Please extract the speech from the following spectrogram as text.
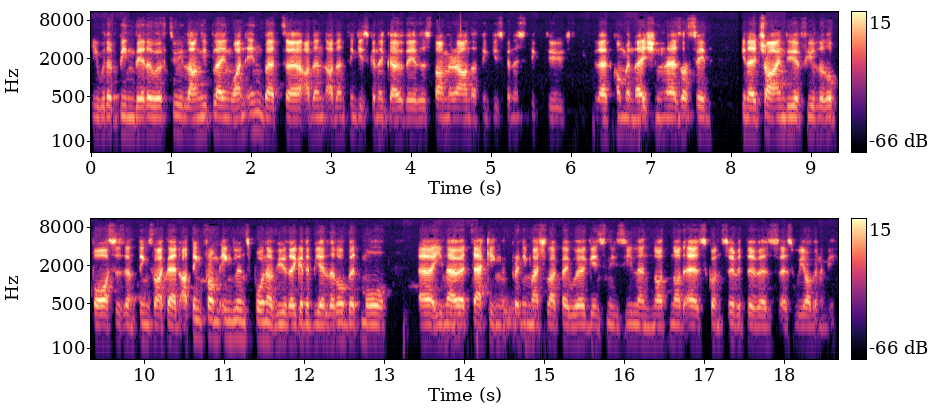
he would have been better with Tuilagi playing one in. But uh, I don't I don't think he's going to go there this time around. I think he's going to stick to, stick to that combination. And as I said, you know, try and do a few little passes and things like that. I think from England's point of view, they're going to be a little bit more, uh, you know, attacking pretty much like they were against New Zealand, not not as conservative as as we are going to be.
